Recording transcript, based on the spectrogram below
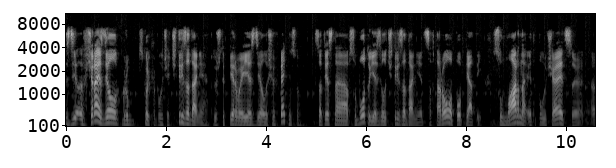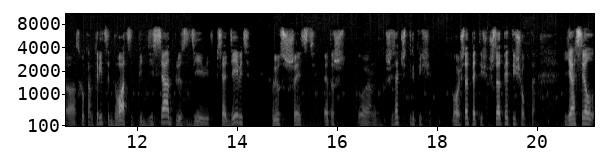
Сдел... Вчера я сделал, грубо, сколько получается? 4 задания, потому что первое я сделал еще в пятницу. Соответственно, в субботу я сделал 4 задания, это со 2 по 5. Суммарно это получается, э, сколько там, 30, 20, 50, плюс 9, 59, плюс 6. Это ш... э, 64 тысячи. Ой, 65 тысяч, 65 тысяч опыта. Я сел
